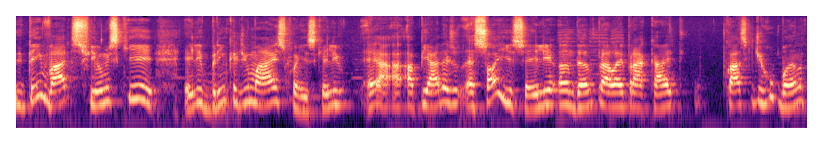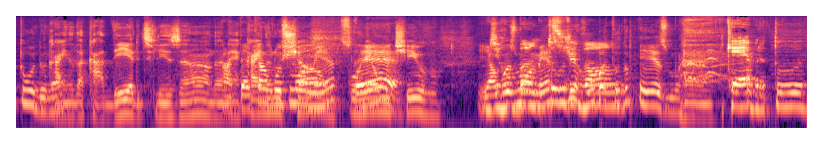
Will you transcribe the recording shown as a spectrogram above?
E tem vários filmes que ele brinca demais com isso, que ele é, a, a piada é só isso, é ele andando para lá e para cá e quase que derrubando tudo, né? Caindo da cadeira, deslizando, né? Até Caindo no chão momentos, por nenhum é, motivo. Em alguns momentos tudo derruba tudo mesmo. É. Quebra tudo.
